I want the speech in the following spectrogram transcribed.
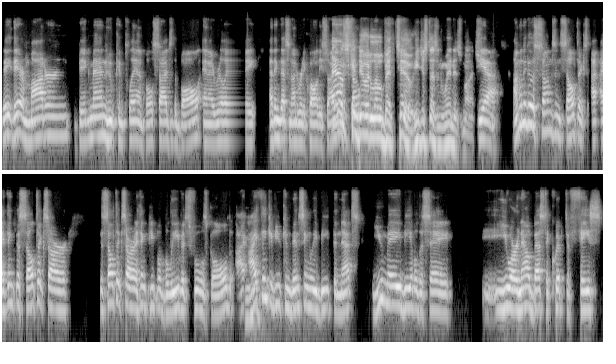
they they are modern big men who can play on both sides of the ball, and I really I think that's an underrated quality. So Alex can do it a little bit too. He just doesn't win as much. yeah, I'm going to go Suns and Celtics. I, I think the Celtics are the Celtics are. I think people believe it's fool's gold. I, Mhm. I think if you convincingly beat the Nets, you may be able to say you are now best equipped to face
